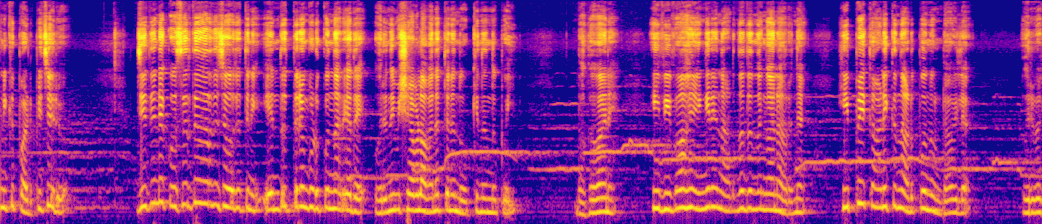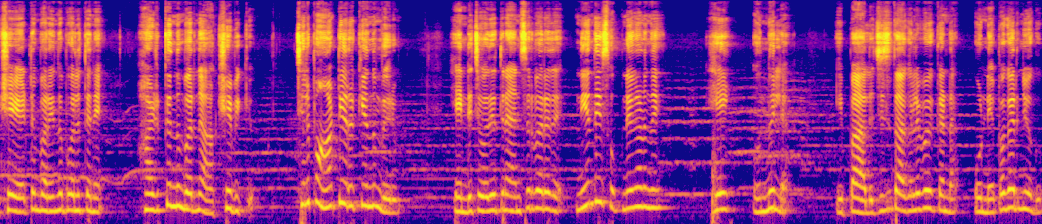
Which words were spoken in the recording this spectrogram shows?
എനിക്ക് പഠിപ്പിച്ചു തരുമോ ജിതിന്റെ കുസൃതി നിറഞ്ഞ ചോദ്യത്തിന് എന്തുത്തരം കൊടുക്കുന്നറിയാതെ ഒരു നിമിഷം അവൾ അവനെ തന്നെ നോക്കി നിന്ന് പോയി. ഭഗവാനെ ഈ വിവാഹം എങ്ങനെ നടന്നതെന്നെങ്ങാനും അറിഞ്ഞ ഇപ്പം ഈ കാണിക്കുന്ന അടുപ്പൊന്നും ഉണ്ടാവില്ല. ഒരുപക്ഷെ ഏട്ടൻ പറയുന്ന പോലെ തന്നെ അഴുക്കെന്നും പറഞ്ഞ് ആക്ഷേപിക്കും. ചിലപ്പോൾ ആട്ടി ഇറക്കിയെന്നും വരും. എന്റെ ചോദ്യത്തിന് ആൻസർ പറയാതെ നീ എന്താ ഈ സ്വപ്നം കാണുന്നേ? ഹേയ് ഒന്നുമില്ല. ഇപ്പം ആലോചിച്ച് തകല പോയിക്കണ്ട. ഉണ്ണിയപ്പം കരഞ്ഞു നോക്കും.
